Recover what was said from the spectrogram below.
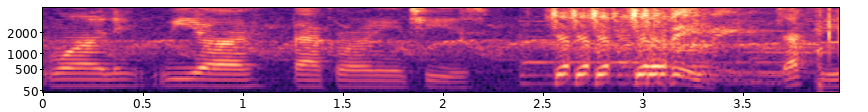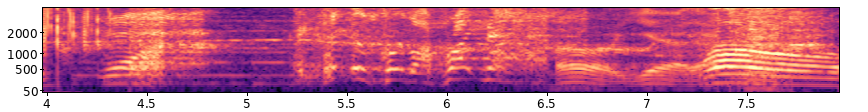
one. We are macaroni and cheese. Je Je Jeffy. Jeffy. Yeah. Hey, take those clothes off right now. Oh yeah. That's Whoa.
